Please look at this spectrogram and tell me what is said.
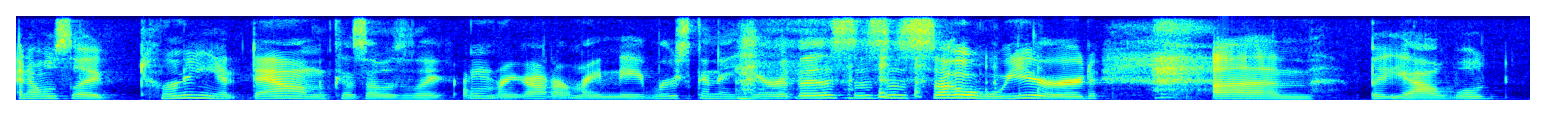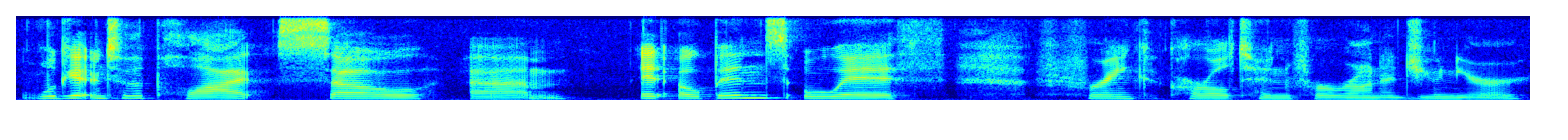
and I was like turning it down because I was like, oh my god, are my neighbors gonna hear this? This is so weird. Um, but yeah, we'll we'll get into the plot. So um, it opens with Frank Carlton Feranna Jr.,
